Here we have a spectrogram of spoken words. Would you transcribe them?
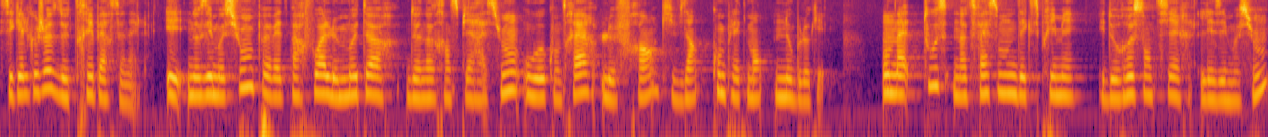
C'est quelque chose de très personnel. Et nos émotions peuvent être parfois le moteur de notre inspiration ou au contraire le frein qui vient complètement nous bloquer. On a tous notre façon d'exprimer et de ressentir les émotions.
